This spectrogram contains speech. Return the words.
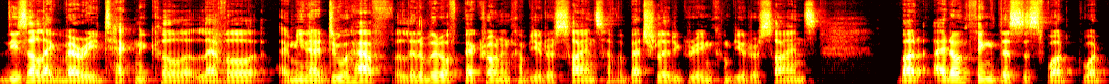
these are like very technical level. I mean, I do have a little bit of background in computer science, have a bachelor degree in computer science, but I don't think this is what what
